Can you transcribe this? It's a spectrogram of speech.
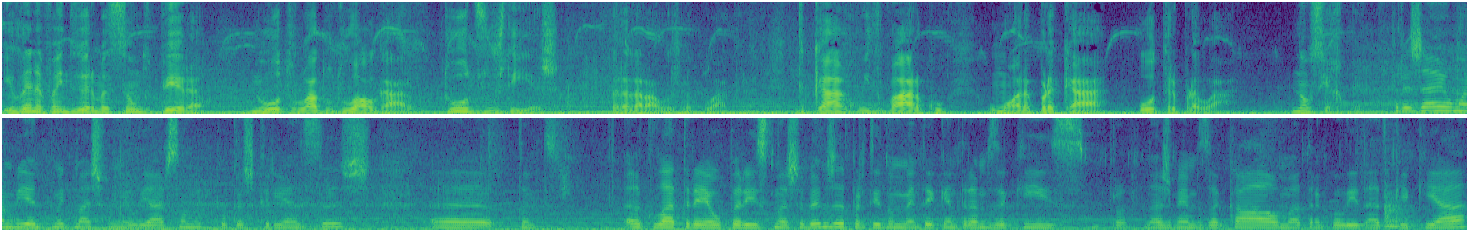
Helena vem de Armação de Pera, no outro lado do Algarve, todos os dias, para dar aulas na Colatra. De carro e de barco, uma hora para cá, outra para lá. Não se arrepende. Para já é um ambiente muito mais familiar, são muito poucas crianças. Uh, portanto, a Colatra é o paraíso que nós sabemos. A partir do momento em que entramos aqui, pronto, nós vemos a calma, a tranquilidade que aqui há.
